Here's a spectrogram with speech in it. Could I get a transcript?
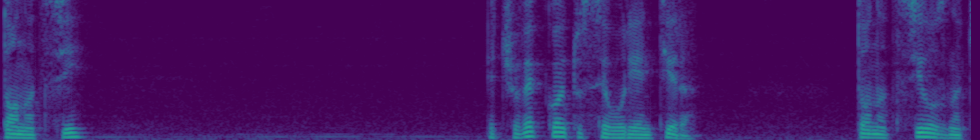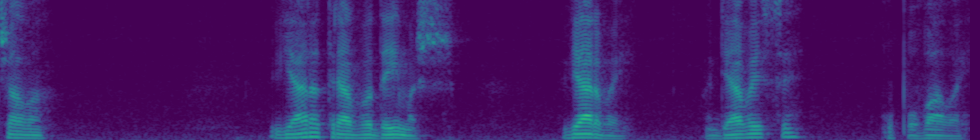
Тонът си е човек, който се ориентира. Тонът си означава Вяра трябва да имаш. Вярвай, надявай се, уповавай.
